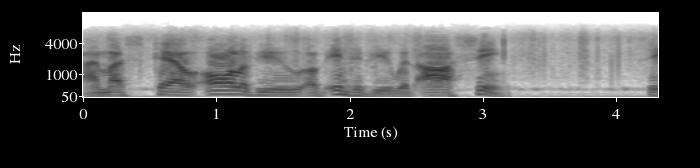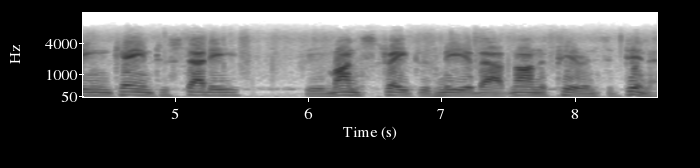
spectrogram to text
I must tell all of you of interview with ah R. Singh. Sing came to study to remonstrate with me about non-appearance at dinner.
